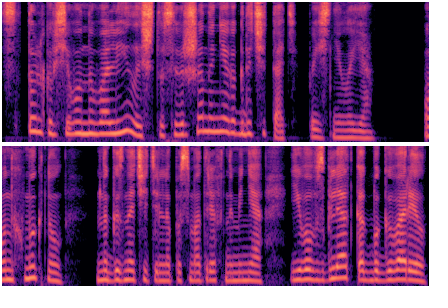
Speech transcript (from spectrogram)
«Столько всего навалилось, что совершенно некогда читать», — пояснила я. Он хмыкнул, многозначительно посмотрев на меня. Его взгляд как бы говорил,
